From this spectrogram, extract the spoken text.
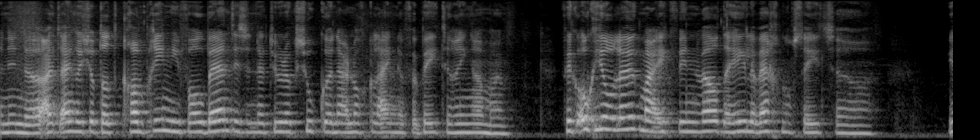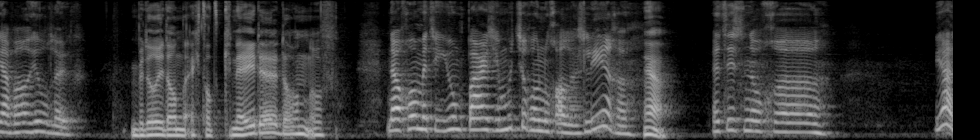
En in de, uiteindelijk, als je op dat Grand Prix niveau bent, is het natuurlijk zoeken naar nog kleine verbeteringen. Maar vind ik ook heel leuk, maar ik vind wel de hele weg nog steeds eh, ja, wel heel leuk. Bedoel je dan echt dat kneden dan? Of? Nou, gewoon met een jong paard, je moet ze gewoon nog alles leren. Ja, Het is nog. eh, ja,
